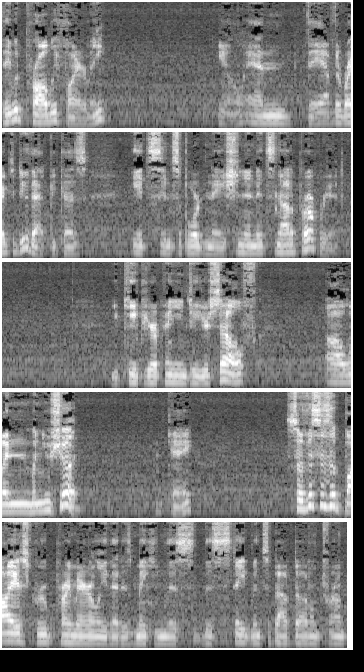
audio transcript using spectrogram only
they would probably fire me. You know, and they have the right to do that because it's insubordination and it's not appropriate. You keep your opinion to yourself uh, when when you should. Okay. So this is a biased group primarily that is making this this statements about Donald Trump,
